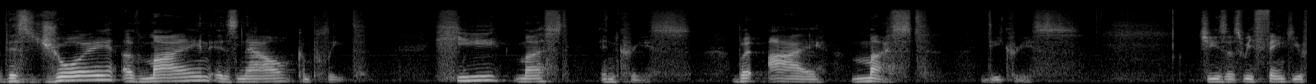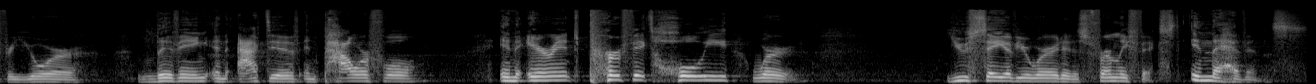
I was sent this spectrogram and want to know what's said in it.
this joy of mine is now complete. He must increase, but I must decrease. Jesus, we thank you for your living and active and powerful, inerrant, perfect, holy word. You say of your word, it is firmly fixed in the heavens.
